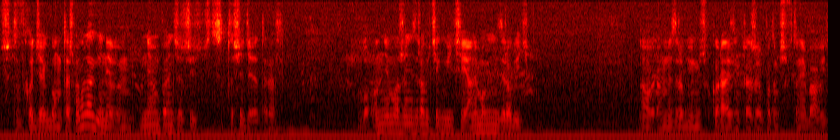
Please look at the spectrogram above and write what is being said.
Czy to wychodzi jakby on też miał lagi? Nie wiem. Nie mam pojęcia, czy, co to się dzieje teraz. Bo on nie może nic zrobić, jak widzicie. Ja nie mogę nic zrobić. Dobra, my zrobimy szybko Rising Crash, żeby potem się w to nie bawić.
